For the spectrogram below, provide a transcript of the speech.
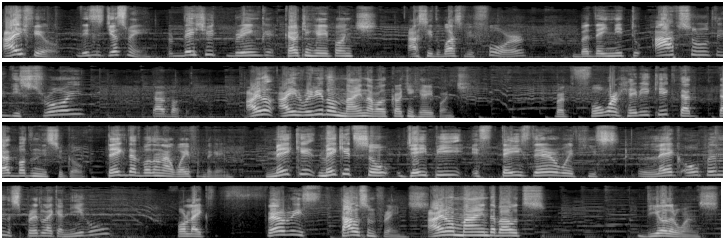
I feel, this is just me, they should bring Crouching Heavy Punch as it was before, but they need to absolutely destroy that button. I don't I really don't mind about Crouching Heavy Punch. But forward heavy kick, that, that button needs to go. Take that button away from the game. Make it make it so JP stays there with his leg open, spread like an eagle, for like 30,000 frames. I don't mind about the other ones.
